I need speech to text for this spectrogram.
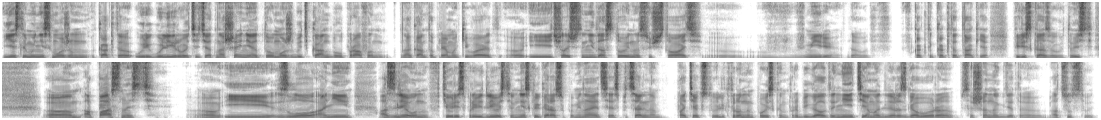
если мы не сможем как-то урегулировать эти отношения, то, может быть, Кант был прав, он на Канта прямо кивает, и человечество недостойно существовать э, в мире, да, вот Как-то как так я пересказываю. То есть, э, опасность Э, и зло, они... О зле он в теории справедливости несколько раз упоминается. Я специально по тексту электронным поиском пробегал. Это не тема для разговора, совершенно где-то отсутствует.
